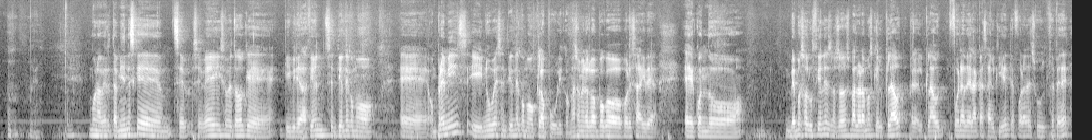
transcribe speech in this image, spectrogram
Bueno, a ver, también es que se, ve y sobre todo que, hibridación se entiende como eh, on-premise y nube se entiende como cloud público. Más o menos va un poco por esa idea. Eh, cuando vemos soluciones, nosotros valoramos que el cloud, pero el cloud fuera de la casa del cliente, fuera de su CPD,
